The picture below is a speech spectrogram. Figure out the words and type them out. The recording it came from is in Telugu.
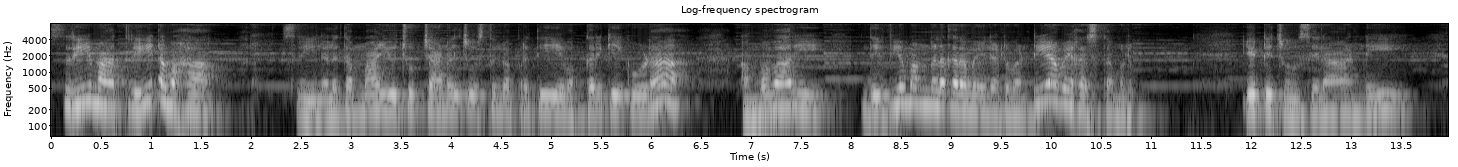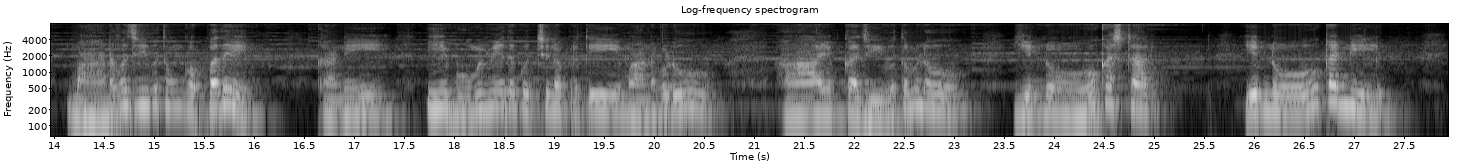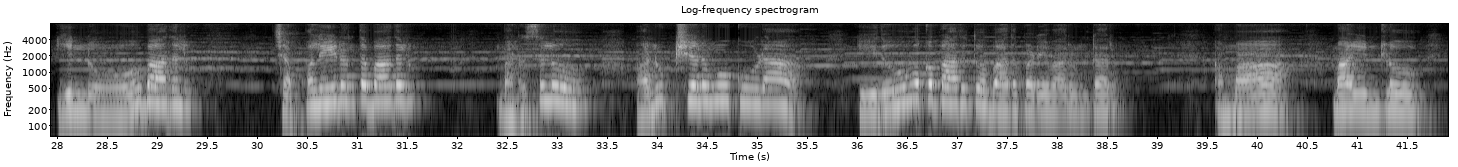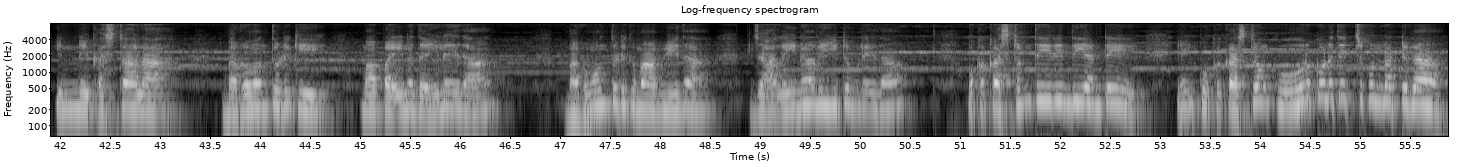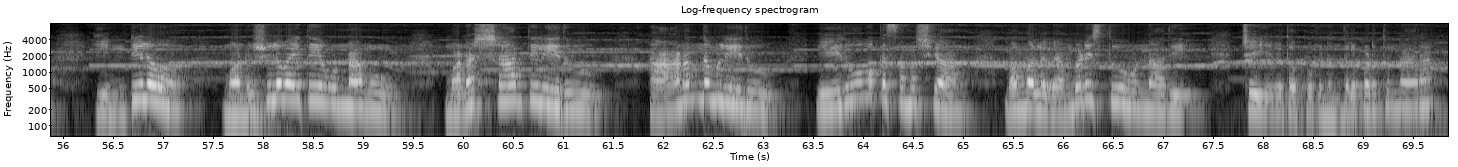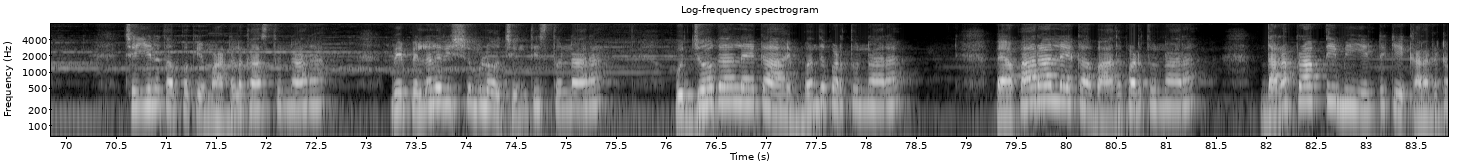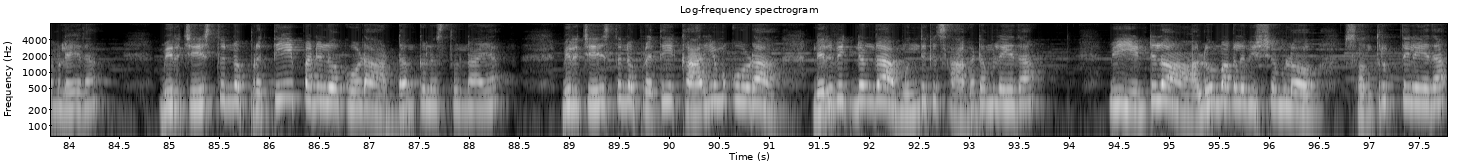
శ్రీమాత్రి నమ. శ్రీలలితమ్మ యూట్యూబ్ ఛానల్ చూస్తున్న ప్రతి ఒక్కరికి కూడా అమ్మవారి దివ్యమంగళకరమైనటువంటి అభయహస్తములు. ఎటు చూసినా అండి మానవ జీవితం గొప్పదే. కానీ ఈ భూమి మీదకు వచ్చిన ప్రతి మానవుడు ఆ యొక్క జీవితంలో ఎన్నో కష్టాలు ఎన్నో కన్నీళ్ళు ఎన్నో బాధలు చెప్పలేనంత బాధలు. మనసులో అనుక్షణము కూడా ఏదో ఒక బాధతో బాధపడేవారు ఉంటారు అమ్మా మా ఇంట్లో ఇన్ని కష్టాలా భగవంతుడికి మా పైన దయలేదా భగవంతుడికి మా మీద జాలైనా వేయటం లేదా? ఒక కష్టం తీరింది అంటే ఇంకొక కష్టం కోరుకొని తెచ్చుకున్నట్టుగా ఇంటిలో మనుషులవైతే ఉన్నాము. మనశ్శాంతి లేదు ఆనందం లేదు. ఏదో ఒక సమస్య మమ్మల్ని వెంబడిస్తూ ఉన్నది. చెయ్యని తప్పుకు నిందలు పడుతున్నారా? చెయ్యని తప్పుకి మాటలు కాస్తున్నారా? మీ పిల్లల విషయంలో చింతిస్తున్నారా? ఉద్యోగాలు లేక ఇబ్బంది పడుతున్నారా? వ్యాపారాలు లేక బాధపడుతున్నారా? ధనప్రాప్తి మీ ఇంటికి కలగటం లేదా? మీరు చేస్తున్న ప్రతి పనిలో కూడా అడ్డంకులు వస్తున్నాయా? మీరు చేస్తున్న ప్రతి కార్యము కూడా నిర్విఘ్నంగా ముందుకు సాగటం లేదా? మీ ఇంటిలో ఆలుమగల విషయంలో సంతృప్తి లేదా?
